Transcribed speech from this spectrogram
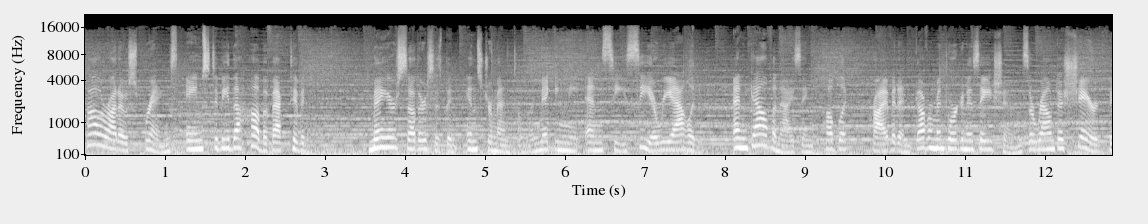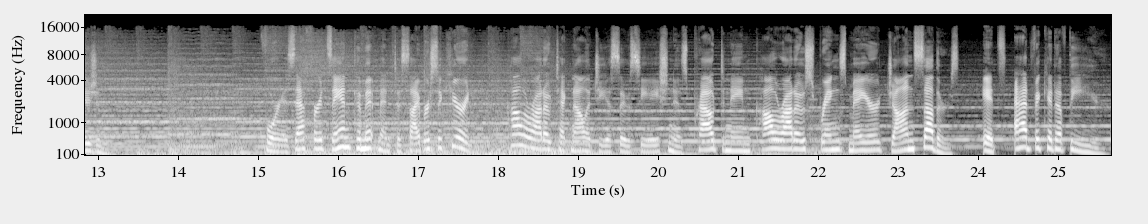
Colorado Springs aims to be the hub of activity. Mayor Suthers has been instrumental in making the NCC a reality and galvanizing public, private, and government organizations around a shared vision. For his efforts and commitment to cybersecurity, Colorado Technology Association is proud to name Colorado Springs Mayor John Suthers its Advocate of the Year.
